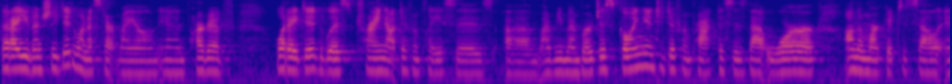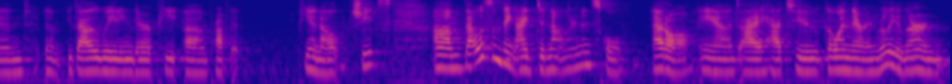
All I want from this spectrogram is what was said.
that I eventually did want to start my own. And part of what I did was trying out different places. Um, I remember just going into different practices that were on the market to sell and um, evaluating their um, profit P&L sheets. Um, that was something I did not learn in school at all, and I had to go in there and really learn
